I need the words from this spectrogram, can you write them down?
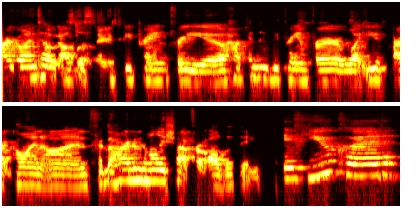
our Go and Tell Gals listeners be praying for you? How can they be praying for what you've got going on, for the Hard and Holy Shop, for all the things? if you could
